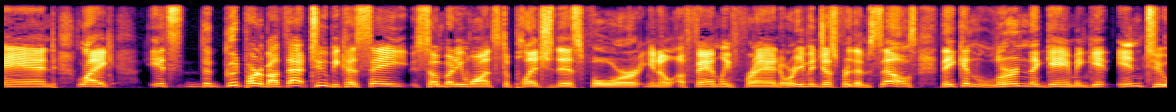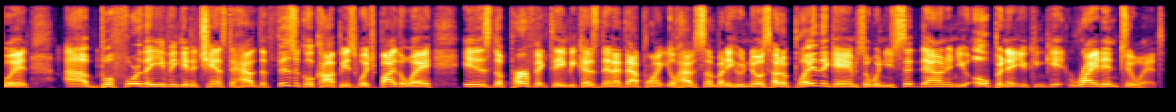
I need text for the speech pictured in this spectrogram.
And like it's the good part about that too because say somebody wants to pledge this for you know a family friend or even just for themselves they can learn the game and get into it uh, before they even get a chance to have the physical copies which by the way is the perfect thing because then at that point you'll have somebody who knows how to play the game so when you sit down and you open it you can get right into it.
